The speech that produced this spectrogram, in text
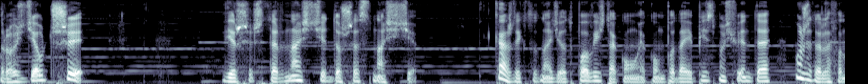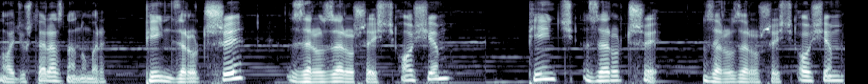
rozdział 3, wiersze 14 do 16. Każdy, kto znajdzie odpowiedź, taką jaką podaje Pismo Święte, może telefonować już teraz na numer 503 0068 503 0068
